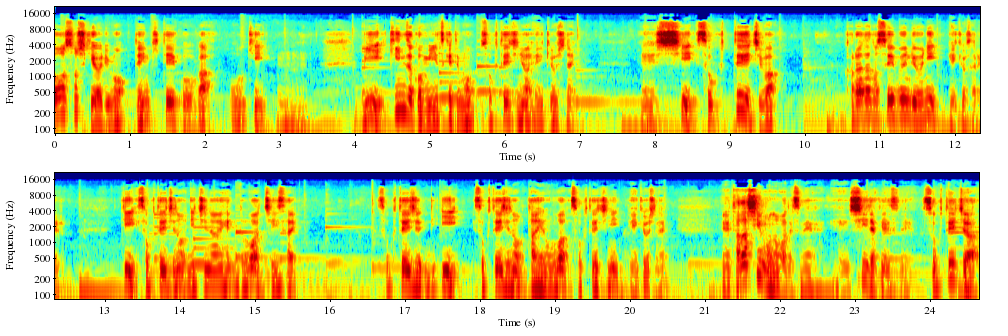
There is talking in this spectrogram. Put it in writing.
肪組織よりも電気抵抗が大きい、うん、B 金属を身につけても測定値には影響しない。え C 測定値は体の水分量に影響される。D 測定値の日内変動は小さい。測定時 E 測定時の体温は測定値に影響しない、え正しいものはですね、え C だけですね。測定値は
